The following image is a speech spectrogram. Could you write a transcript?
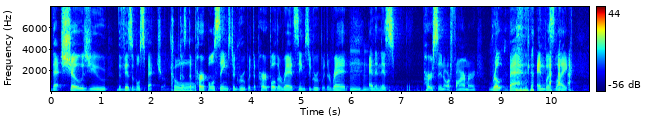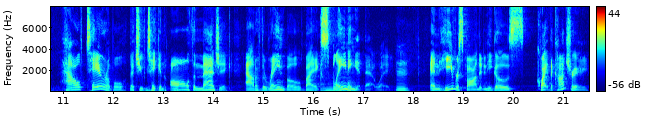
that shows you the visible spectrum. Because the purple seems to group with the purple, the red seems to group with the red. Mm-hmm. And then this person or farmer wrote back and was like, How terrible that you've taken all the magic out of the rainbow by explaining it that way. And he responded and he goes, Quite the contrary.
